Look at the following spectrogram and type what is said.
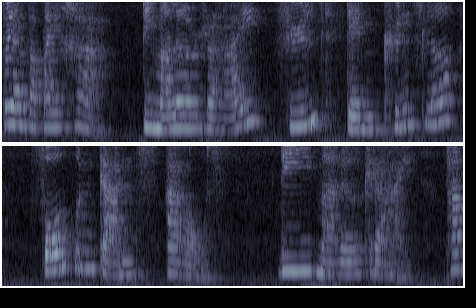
ตัวอย่างต่อไปค่ะ Die Malerei füllt den Künstler voll und ganz aus Die Malerei ภาพ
